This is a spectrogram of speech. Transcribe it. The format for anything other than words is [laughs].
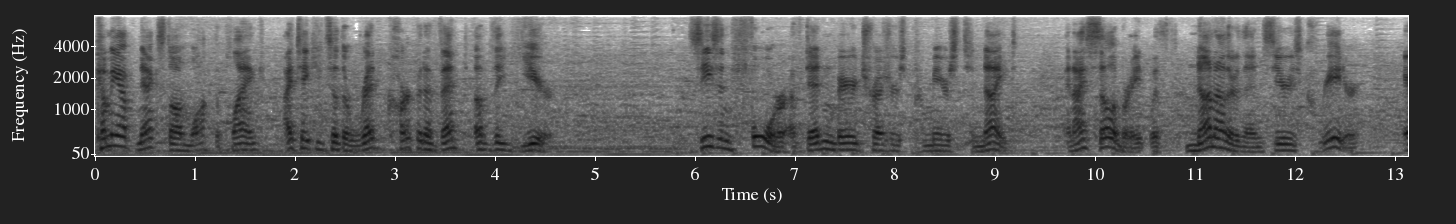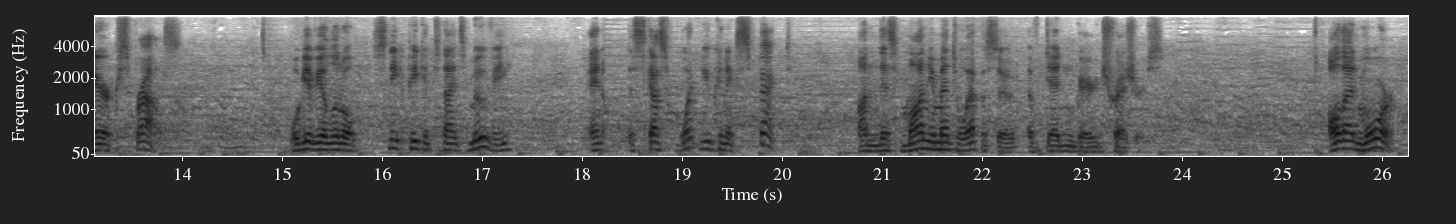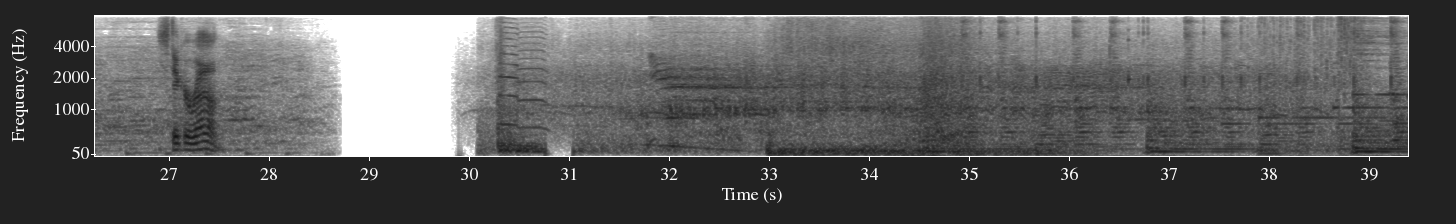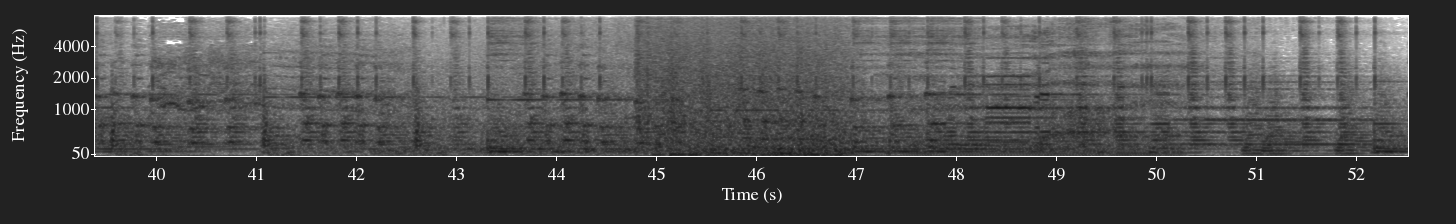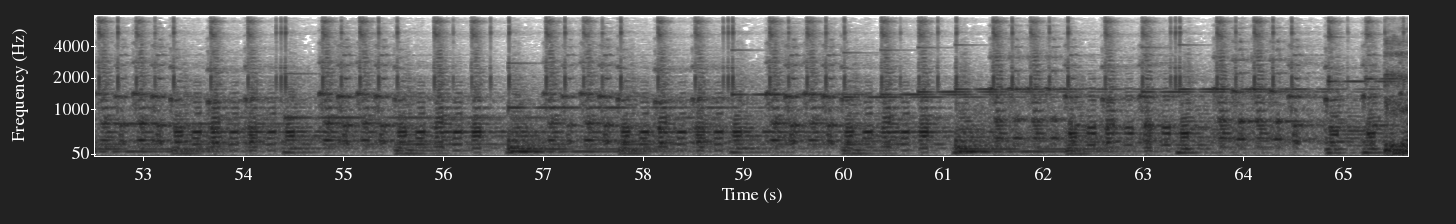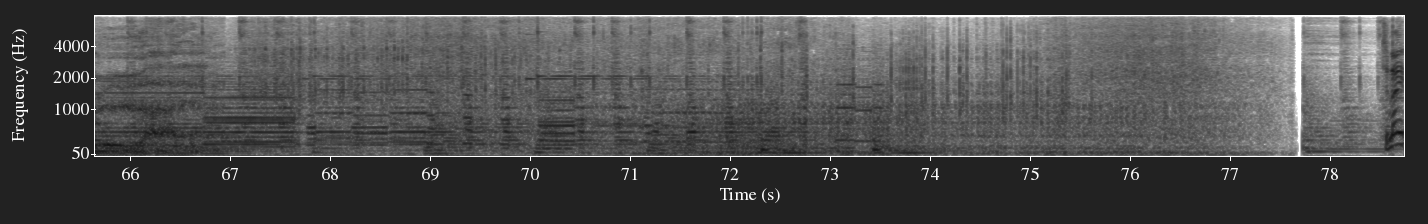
Coming up next on Walk the Plank, I take you to the red carpet event of the year. Season 4 of Dead and Buried Treasures premieres tonight, and I celebrate with none other than series creator Erik Sprowls. We'll give you a little sneak peek at tonight's movie and discuss what you can expect on this monumental episode of Dead and Buried Treasures. All that and more. Stick around.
